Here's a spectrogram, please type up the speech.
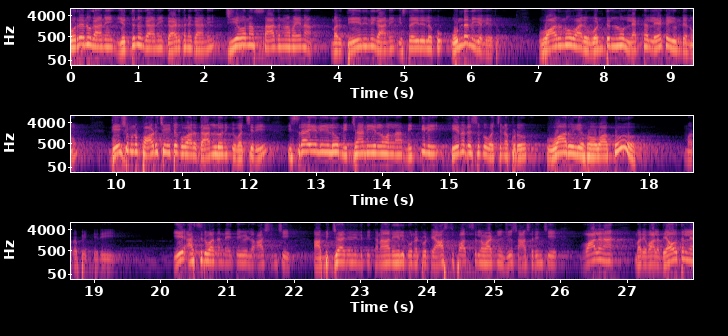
గొర్రెను కానీ ఎద్దును కానీ గాడిదను కానీ జీవన సాధనమైన మరి దేనిని కానీ ఇస్రాయేలీలకు ఉండనియలేదు. వారును వారి ఒంటెలను లెక్క లేక ఉండెను దేశమును పాడు చేయుటకు వారు దానిలోనికి వచ్చిరి. ఇస్రాయేలీలు మిజ్జానీయుల వలన మిక్కిలి హీనదశకు వచ్చినప్పుడు వారు యహోవాకు మొర్రపెట్టిరి. ఏ ఆశీర్వాదాన్ని అయితే వీళ్ళు ఆశించి ఆ మిజ్జానీయులకి కణానీయులకు ఉన్నటువంటి ఆస్తిపాస్తుల వాటిని చూసి ఆశ్రయించి వాళ్ళన మరి వాళ్ళ దేవతల్ని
